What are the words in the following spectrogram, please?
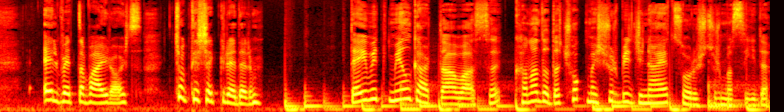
Elbette Bay Royce. Çok teşekkür ederim. David Milgard davası Kanada'da çok meşhur bir cinayet soruşturmasıydı.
